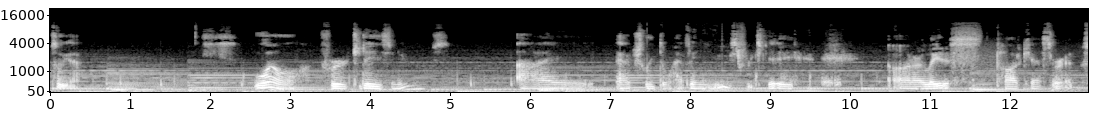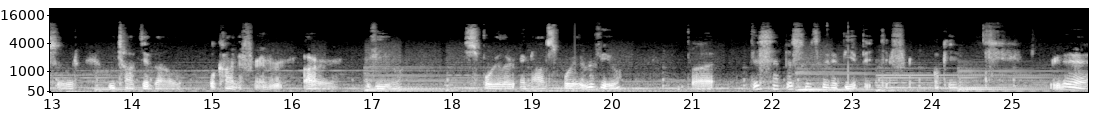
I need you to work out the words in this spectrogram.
So, yeah. Well, for today's news, I actually don't have any news for today. On our latest podcast or episode, we talked about Wakanda Forever, our review, spoiler and non spoiler review. But this episode's gonna be a bit different, okay? We're gonna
